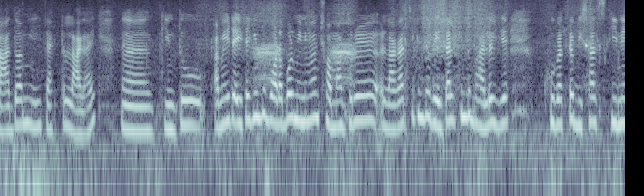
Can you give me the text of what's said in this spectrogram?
বাদও আমি এই প্যাকটা লাগাই। কিন্তু আমি এটা এটা কিন্তু বরাবর মিনিমাম ছ মাস ধরে লাগাচ্ছি। কিন্তু রেজাল্ট কিন্তু ভালোই যে খুব একটা বিশাল স্কিনে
